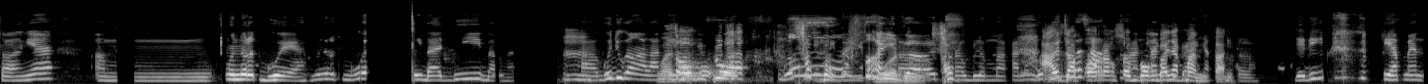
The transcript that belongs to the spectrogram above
Soalnya em, menurut gue ya, menurut gue pribadi banget. Mm. Uh, gue juga ngalamin Waduh. Sombong. gue lebih banyak Oh my uh, God. problema karena gue juga orang sombong mantan banyak mantan. gitu loh. Jadi tiap men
